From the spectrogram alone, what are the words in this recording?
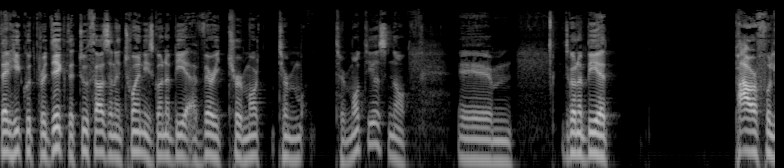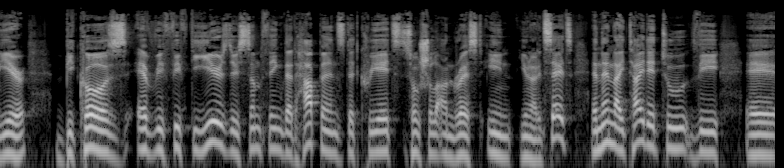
that he could predict that 2020 is going to be a very termotious. No, um, it's going to be a powerful year because every 50 years there's something that happens that creates social unrest in united states and then i tied it to the uh,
